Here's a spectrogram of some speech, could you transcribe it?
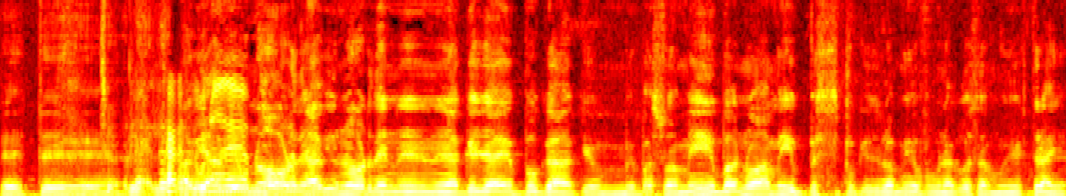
Este, La- la- Claro, había, había un orden, había un orden en aquella época que me pasó a mí, no a mí, pues, porque lo mío fue una cosa muy extraña,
